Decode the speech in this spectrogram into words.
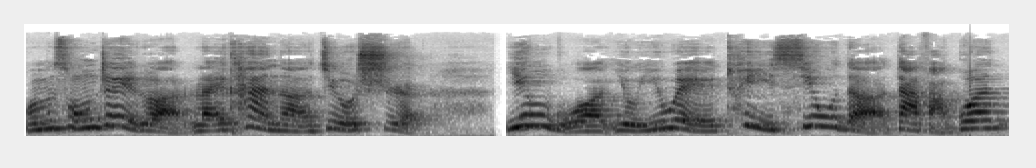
我们从这个来看呢，就是英国有一位退休的大法官，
